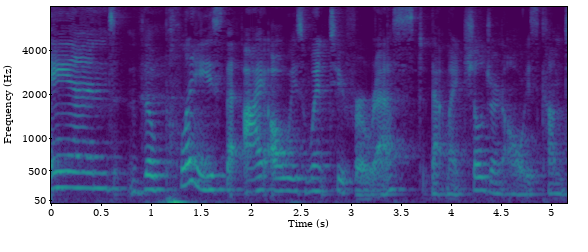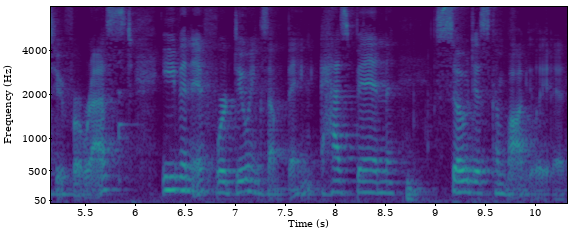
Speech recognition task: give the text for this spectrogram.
And the place that I always went to for rest, that my children always come to for rest, even if we're doing something, has been so discombobulated.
